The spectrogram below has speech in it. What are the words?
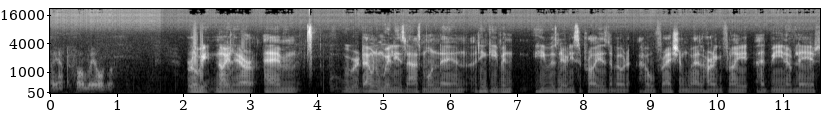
I have to form my own one. Ruby, Niall here. Um, we were down in Willie's last Monday, and I think even he was nearly surprised about how fresh and well Hurricane Fly had been of late.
